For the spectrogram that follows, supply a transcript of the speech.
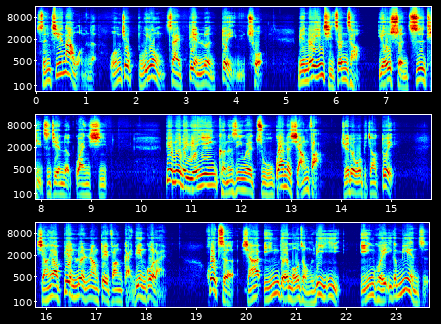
神接纳我们了，我们就不用再辩论对与错，免得引起争吵，有损肢体之间的关系。辩论的原因可能是因为主观的想法，觉得我比较对，想要辩论让对方改变过来，或者想要赢得某种利益，赢回一个面子。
